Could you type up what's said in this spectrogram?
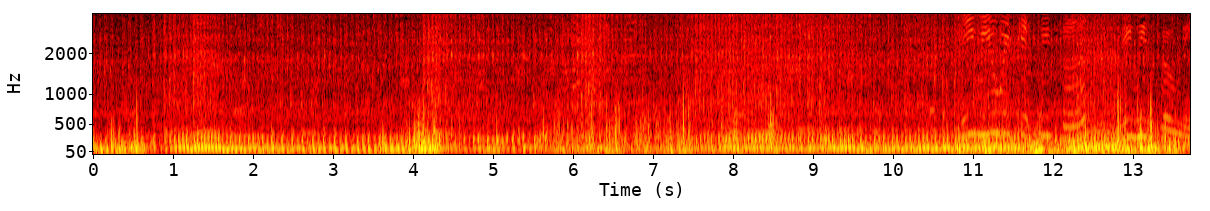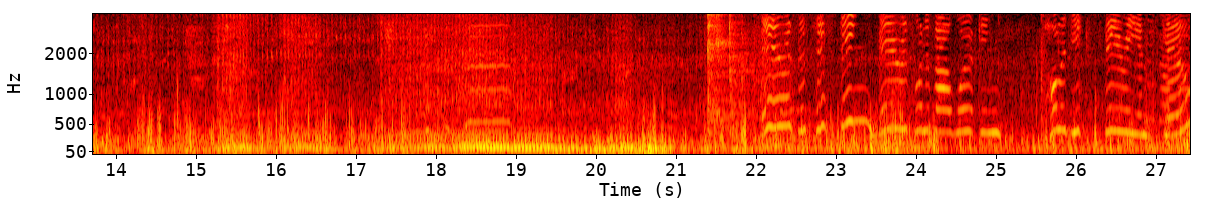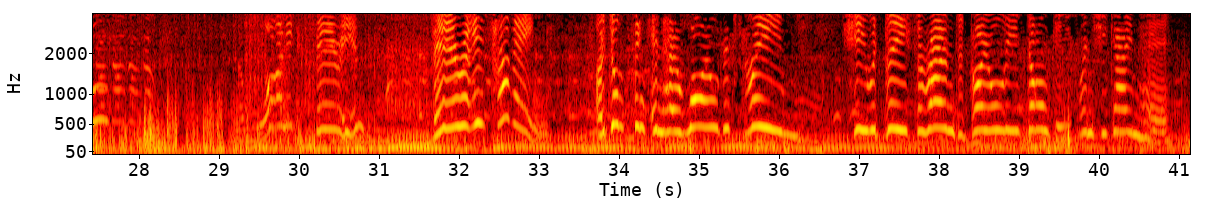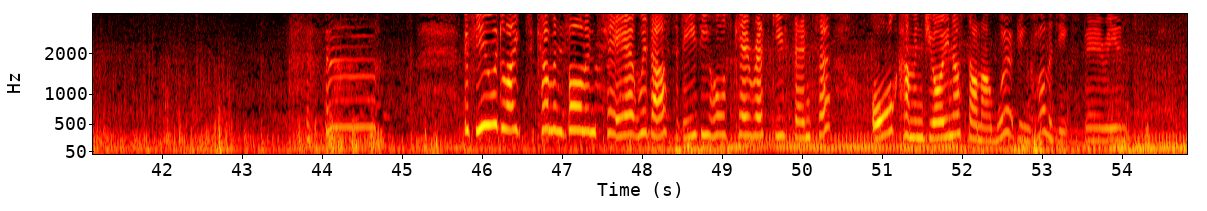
Assisting. Vera's one of our working holiday experience girls. And what an experience Vera is having. I don't think in her wildest dreams she would be surrounded by all these donkeys when she came here. if you would like to come and volunteer with us at Easy Horse Care Rescue Centre or come and join us on our working holiday experience,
